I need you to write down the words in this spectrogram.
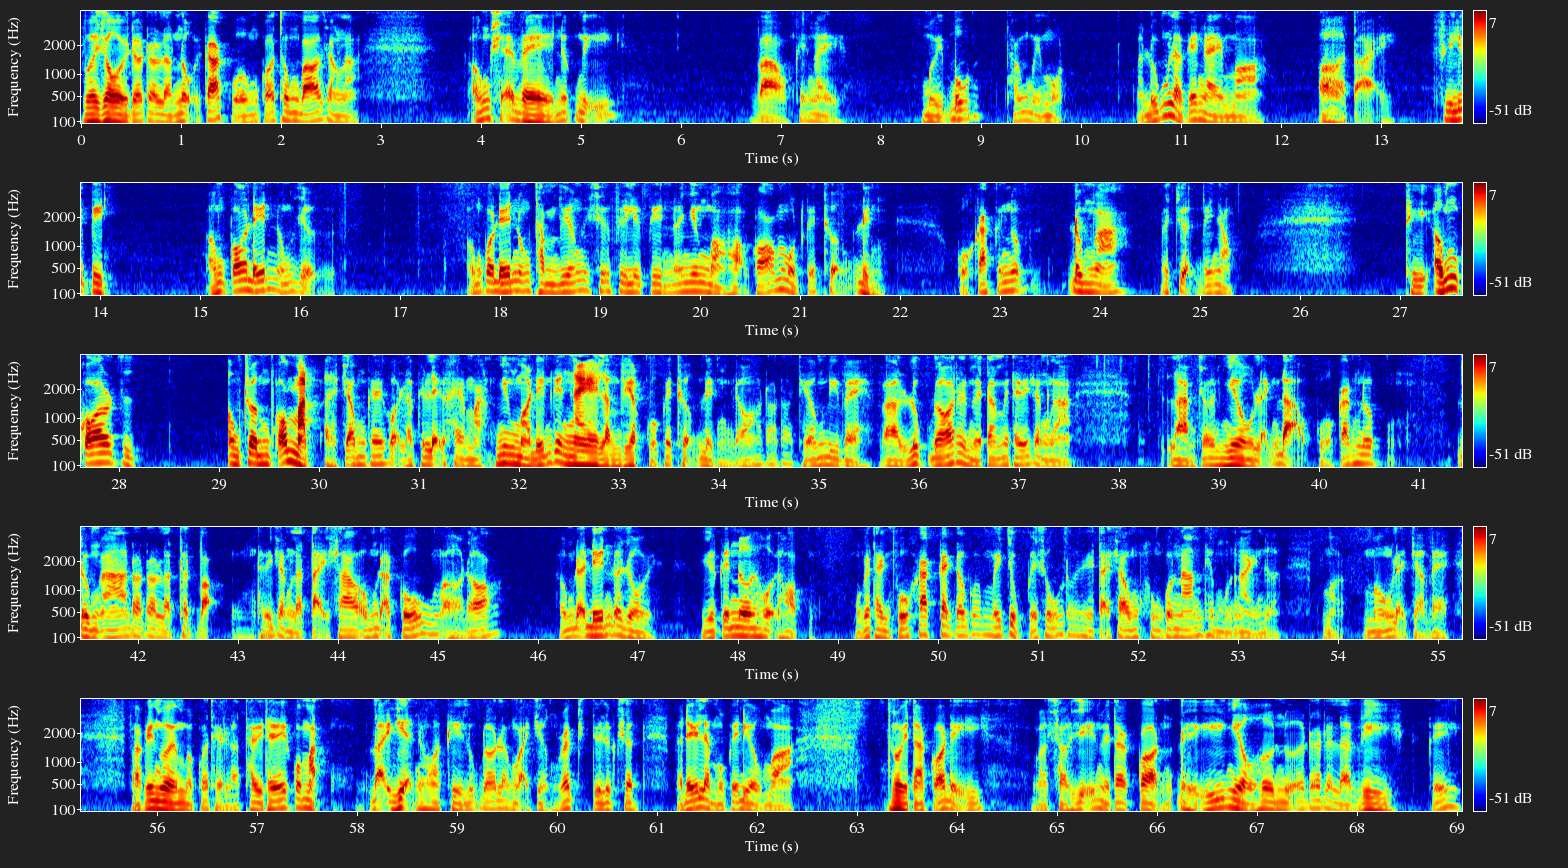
vừa rồi đó, là nội các của ông có thông báo rằng là ông sẽ về nước Mỹ vào cái ngày 14 tháng 11. Mà đúng là cái ngày mà ở tại Philippines. Ông có đến ông dự ông có đến ông thăm viếng cái xứ Philippines đó nhưng mà họ có một cái thượng đỉnh của các cái nước Đông Á nói chuyện với nhau thì ông có ông Trump có mặt ở trong cái gọi là cái lễ khai mạc nhưng mà đến cái ngày làm việc của cái thượng đỉnh đó đó, đó thì ông đi về. Và lúc đó thì người ta mới thấy rằng là làm cho nhiều lãnh đạo của các nước Đông Á đó đó là thất vọng. Thấy rằng là tại sao ông đã cố ở đó ông đã đến đó rồi. Giữa cái nơi hội họp một cái thành phố khác cách đó có mấy chục cái số thôi thì tại sao ông không có nán thêm một ngày nữa mà mà ông lại trở về? Và cái người mà có thể là thay thế có mặt đại diện cho Hoa Kỳ, lúc đó là ngoại trưởng Rex Tillerson và đấy là một cái điều mà người ta có để ý và sở dĩ người ta còn để ý nhiều hơn nữa đó là vì cái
